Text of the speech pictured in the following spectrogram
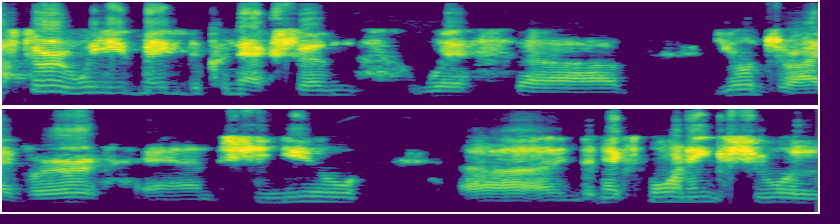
after we make the connection with uh, your driver, and she knew uh, the next morning she will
